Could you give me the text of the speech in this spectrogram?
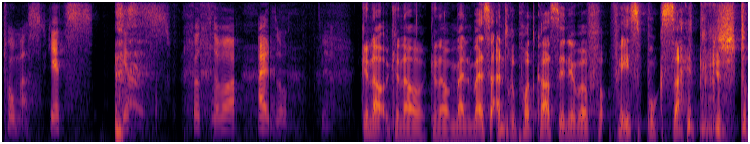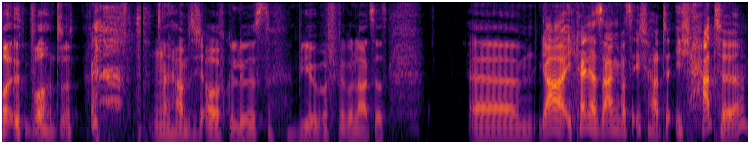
Thomas, jetzt, jetzt wird's aber. Also. Genau, genau, genau. Man weiß, andere Podcasts sind ja über Facebook-Seiten gestolpert. und haben sich aufgelöst, wie über Spekulatius. Ähm, ja, ich kann ja sagen, was ich hatte. Ich hatte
